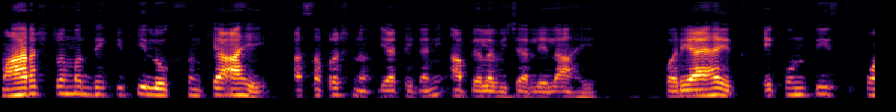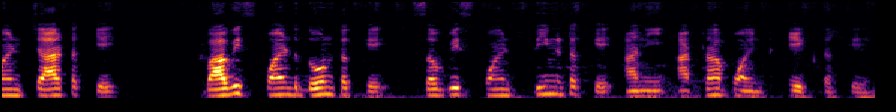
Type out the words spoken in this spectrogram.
महाराष्ट्रामध्ये किती लोकसंख्या आहे असा प्रश्न या ठिकाणी आपल्याला विचारलेला आहे. पर्याय आहेत एकोणतीस पॉईंट चार टक्के बावीस पॉईंट दोन टक्के सव्वीस पॉईंट तीन टक्के आणि अठरा पॉईंट एक टक्के.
